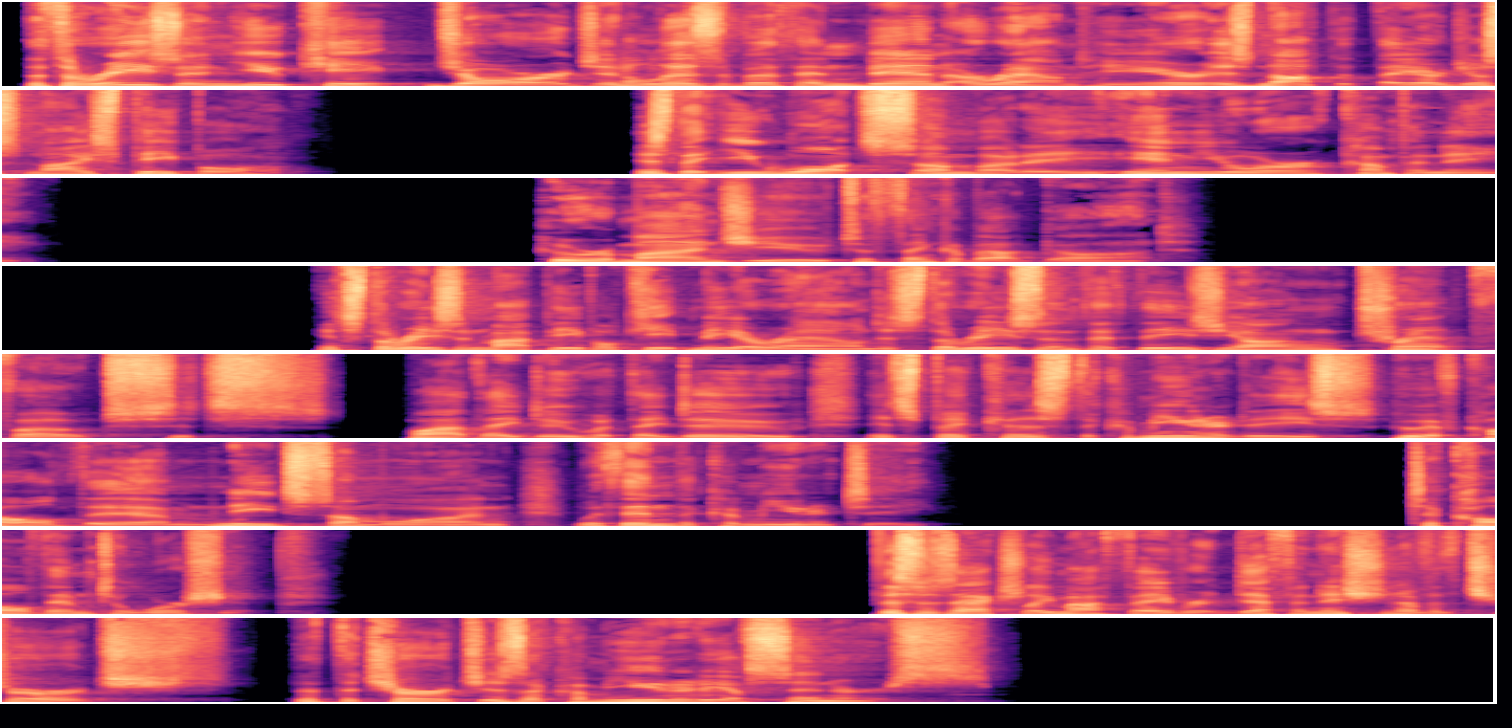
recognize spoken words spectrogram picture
That the reason you keep George and Elizabeth and Ben around here is not that they are just nice people, is that you want somebody in your company who reminds you to think about God. It's the reason my people keep me around. It's the reason that these young Trent folks, it's why they do what they do. It's because the communities who have called them need someone within the community to call them to worship. This is actually my favorite definition of the church that the church is a community of sinners,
